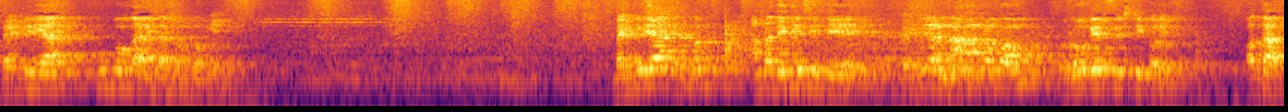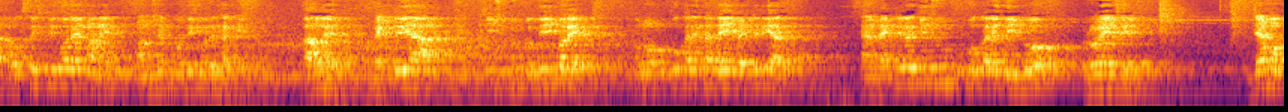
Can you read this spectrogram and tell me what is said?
ব্যাকটেরিয়ার উপকারিতা সম্পর্কে। ব্যাকটেরিয়া, এখন আমরা দেখেছি যে ব্যাকটেরিয়া নানান রকম রোগের সৃষ্টি করে। অর্থাৎ রোগ সৃষ্টি করে মানে মানুষের ক্ষতি করে থাকে। তাহলে ব্যাকটেরিয়া কি শুধু ক্ষতিই করে? কোনো উপকারিতা নেই ব্যাকটেরিয়ার। ব্যাকটেরিয়ার কিছু উপকারী দিকও রয়েছে। যেমন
